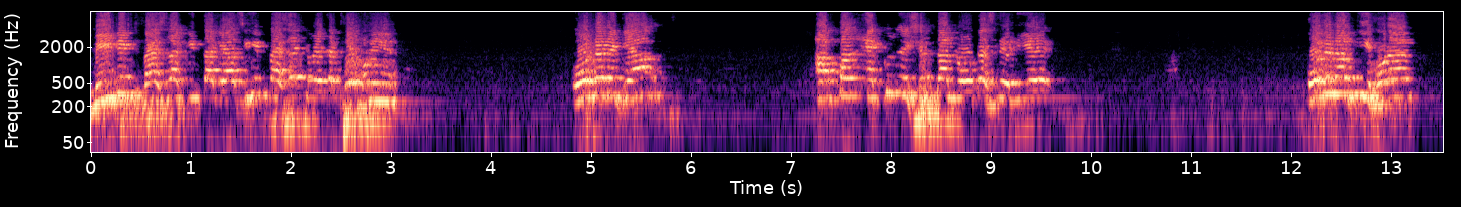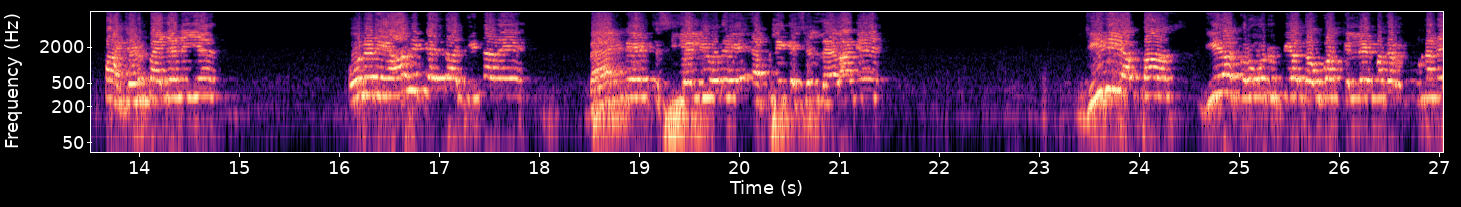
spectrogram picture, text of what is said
ਮੀਟਿੰਗ ਫੈਸਲਾ ਕੀਤਾ ਗਿਆ ਸੀ ਕਿ ਪੈਸੇ ਕਿਵੇਂ ਇਕੱਠੇ ਹੋਣੇ ਆ। ਉਹਨਾਂ ਨੇ ਕਿਹਾ, ਆਪਾਂ ਐਕੂਜੇਸ਼ਨ ਦਾ ਨੋਟਿਸ ਦੇ ਦਈਏ। ਉਹਦੇ ਨਾਲ ਕੀ ਹੋਣਾ? ਭਾਜੜ ਪੈ ਜਾਣੀ ਹੈ। ਉਹਨਾਂ ਨੇ ਆ ਵੀ ਕਹਿਤਾ, ਜਿਨ੍ਹਾਂ ਨੇ ਬੈਕਡੇਟ ਸੀਐਲਯੂ ਦੇ ਐਪਲੀਕੇਸ਼ਨ ਲੈ ਲਾਂਗੇ। ਜਿਹਦੀ ਆਪਾਂ ਜਿਹੜਾ ਕਰੋੜ ਰੁਪਇਆ ਦਊਗਾ ਕਿੱਲੇ ਮਗਰ, ਉਹਨਾਂ ਨੇ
